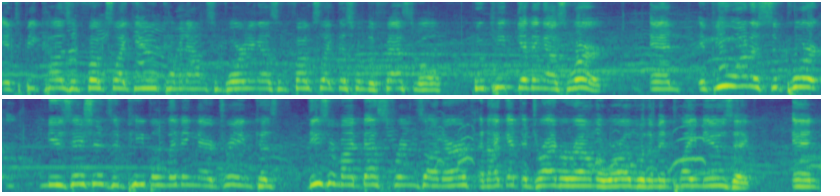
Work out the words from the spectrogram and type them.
it's because of folks like you coming out and supporting us, and folks like this from the festival who keep giving us work. And if you want to support musicians and people living their dream, because these are my best friends on earth, and I get to drive around the world with them and play music, and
